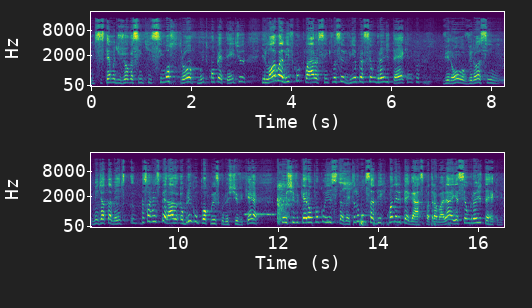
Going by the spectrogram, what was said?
um sistema de jogo assim que se mostrou muito competente e logo ali ficou claro assim que você vinha para ser um grande técnico virou, virou assim, imediatamente. O pessoal já esperava. Eu brinco um pouco isso com o Steve Kerr, porque o Steve Kerr é um pouco isso também. Todo mundo sabia que quando ele pegasse para trabalhar, ia ser um grande técnico.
